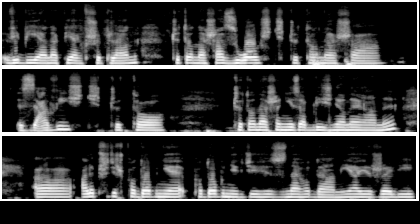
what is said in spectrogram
wybija na pierwszy plan, czy to nasza złość, czy to nasza zawiść, czy to, czy to nasze niezabliźnione rany, ale przecież podobnie, podobnie gdzieś z narodami, a jeżeli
